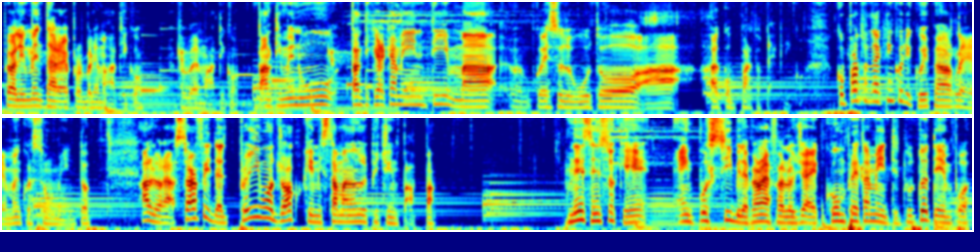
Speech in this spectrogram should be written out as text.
Però l'inventario è problematico. È problematico. Tanti menu, tanti caricamenti, ma eh, questo è dovuto a, al comparto tecnico. Comparto tecnico di cui parleremo in questo momento. Allora, Starfield è il primo gioco che mi sta mandando il PC in pappa. Nel senso che è impossibile per me farlo già completamente tutto il tempo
